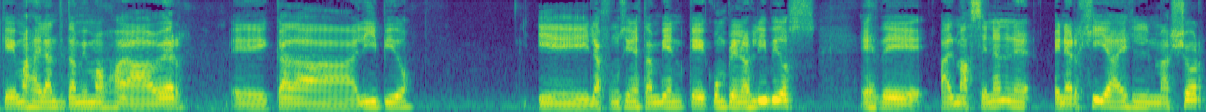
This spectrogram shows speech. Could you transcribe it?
que más adelante también vamos a ver eh, cada lípido. Y las funciones también que cumplen los lípidos es de almacenar energía, es el mayor,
